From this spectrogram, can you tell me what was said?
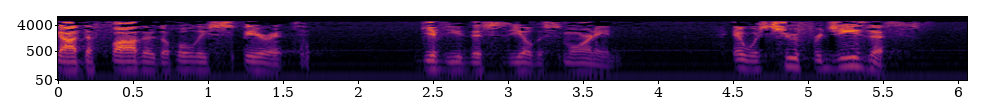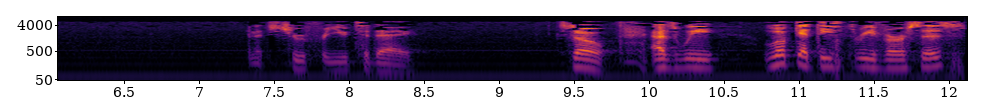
God the Father, the Holy Spirit, give you this zeal this morning. It was true for Jesus, and it's true for you today. So, as we look at these three verses,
